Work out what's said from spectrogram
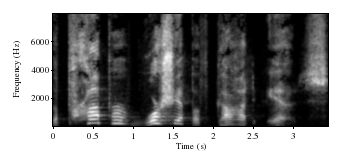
the proper worship of God is.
